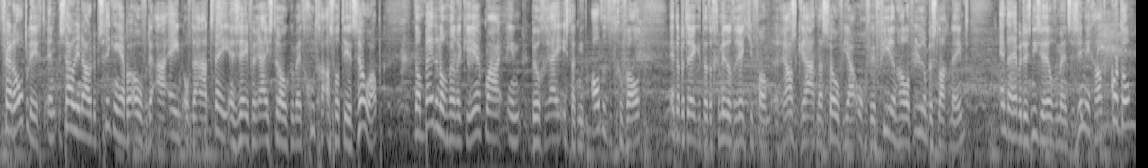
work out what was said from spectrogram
verderop ligt. En zou je nou de beschikking hebben over de A1 of de A2 en zeven rijstroken met goed geasfalteerd zoap... dan ben je er nog wel een keer. Maar in Bulgarije is dat niet altijd het geval. En dat betekent dat een gemiddeld ritje van Rasgrad naar Sofia ongeveer 4,5 uur in beslag neemt. En daar hebben dus niet zo heel veel mensen zin in gehad. Kortom,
